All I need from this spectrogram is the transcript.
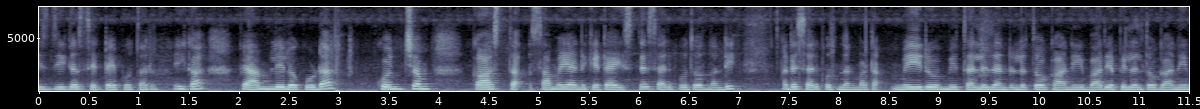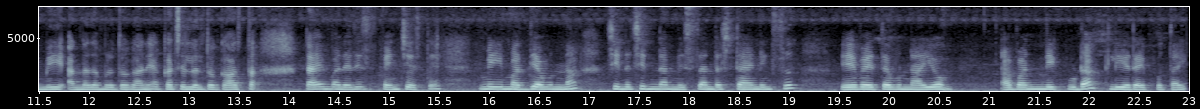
ఈజీగా సెట్ అయిపోతారు. ఇక ఫ్యామిలీలో కూడా కొంచెం కాస్త సమయాన్ని కేటాయిస్తే సరిపోతుందండి. అంటే సరిపోతుందనమాట మీరు మీ తల్లిదండ్రులతో కానీ భార్య పిల్లలతో కానీ మీ అన్నదమ్ములతో కానీ అక్క చెల్లెలతో కాస్త టైం అనేది స్పెండ్ చేస్తే మీ మధ్య ఉన్న చిన్న చిన్న మిస్అండర్స్టాండింగ్స్ ఏవైతే ఉన్నాయో అవన్నీ కూడా క్లియర్ అయిపోతాయి.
